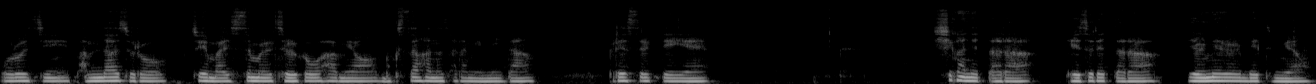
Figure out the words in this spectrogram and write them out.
오로지 밤낮으로 주의 말씀을 즐거워하며 묵상하는 사람입니다. 그랬을 때에 시간에 따라 계절에 따라 열매를 맺으며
